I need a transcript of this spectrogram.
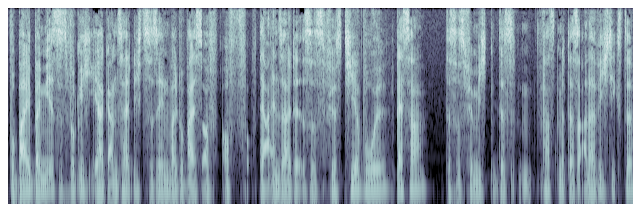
Wobei bei mir ist es wirklich eher ganzheitlich zu sehen, weil du weißt, auf, auf der einen Seite ist es fürs Tierwohl besser. Das ist für mich das fast mit das Allerwichtigste.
